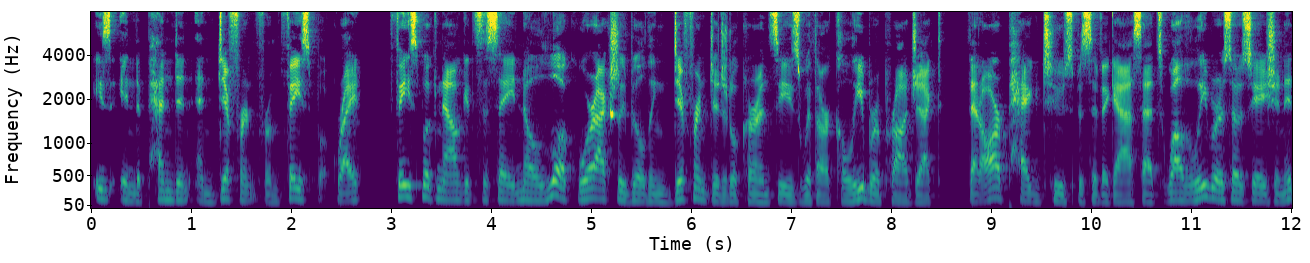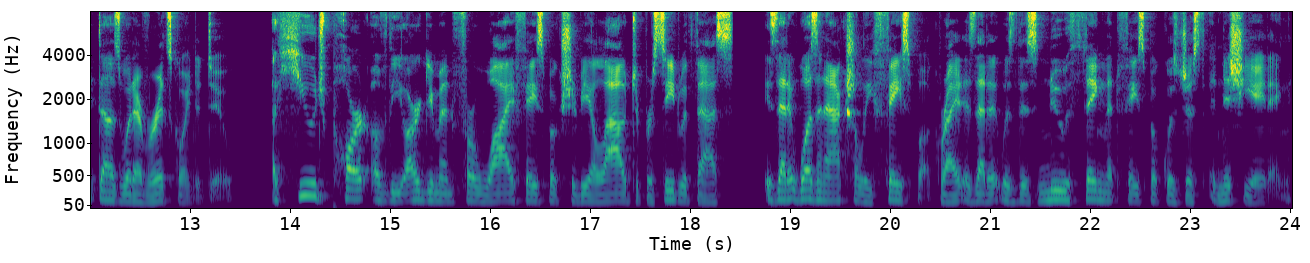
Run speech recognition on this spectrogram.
is independent and different from Facebook, right? Facebook now gets to say, no, look, we're actually building different digital currencies with our Calibra project that are pegged to specific assets, while the Libra Association, it does whatever it's going to do. A huge part of the argument for why Facebook should be allowed to proceed with this is that it wasn't actually Facebook, right? Is that it was this new thing that Facebook was just initiating.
